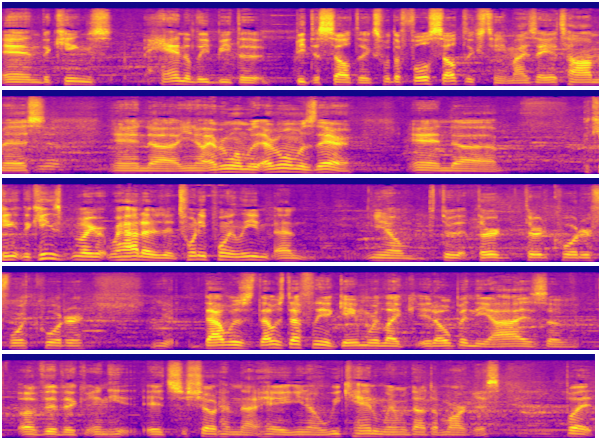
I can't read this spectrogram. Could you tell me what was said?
and the Kings handily beat the beat the Celtics with a full Celtics team, Isaiah Thomas, Yeah. and uh, you know everyone was everyone was there, and uh, the King the Kings like, had a 20 point lead, and you know through the third third quarter, fourth quarter. that was that was definitely a game where like it opened the eyes of of Vivek, and he, it showed him that hey, you know, we can win without Demarcus, but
